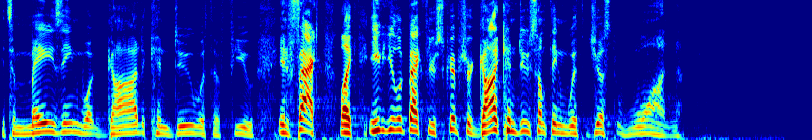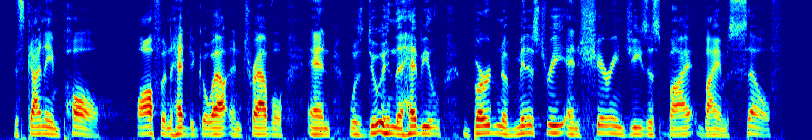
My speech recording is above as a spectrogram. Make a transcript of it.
It's amazing what God can do with a few. In fact, like if you look back through Scripture, God can do something with just one. This guy named Paul often had to go out and travel and was doing the heavy burden of ministry and sharing Jesus by, by himself.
